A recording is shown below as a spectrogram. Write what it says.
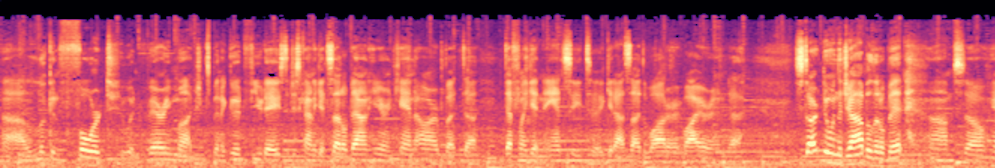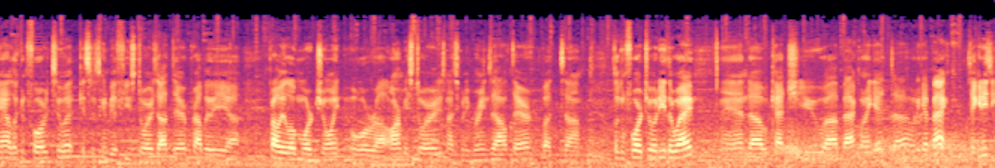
Uh, looking forward to it very much. It's been a good few days to just kind of get settled down here in Kandahar, but uh, definitely getting antsy to get outside the water wire and uh, start doing the job a little bit. Um, so yeah, looking forward to it. Guess there's gonna be a few stories out there. Probably uh, probably a little more joint or uh, army stories. Not too many Marines out there, but um, looking forward to it either way. And uh, we'll catch you uh, back when I get uh, when I get back. Take it easy.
